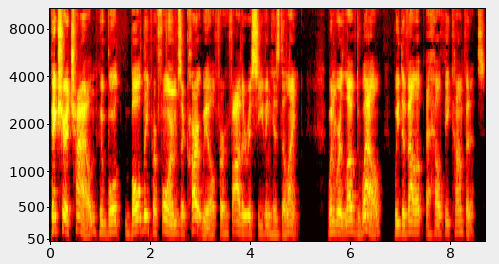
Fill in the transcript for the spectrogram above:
Picture a child who boldly performs a cartwheel for her father receiving his delight. When we're loved well, we develop a healthy confidence.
